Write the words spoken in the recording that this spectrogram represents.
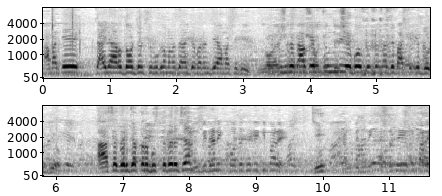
আমাকে চাইলে আরও দশজন শুভকামনা জানাতে পারেন যে আমার সাথে। তিনি তো কাউকে ফোন দিয়ে। বলতেছেন না যে বাকিকে ভোট দিও। আশা করি যে আপনারা বুঝতে পেরেছেন। সাংবিধানিক পদে থেকে কি পারে? জি। সাংবিধানিক পদে থেকে কি পারে?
